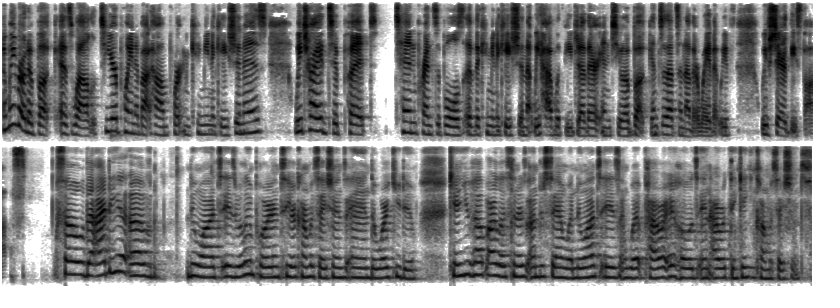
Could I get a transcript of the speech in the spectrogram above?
And we wrote a book as well. To your point about how important communication is, we tried to put 10 principles of the communication that we have with each other into a book. And so that's another way that we've we've shared these thoughts. So the idea of nuance is really important to your conversations and the work you do. Can you help our listeners understand what nuance is and what power it holds in our thinking and conversations?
